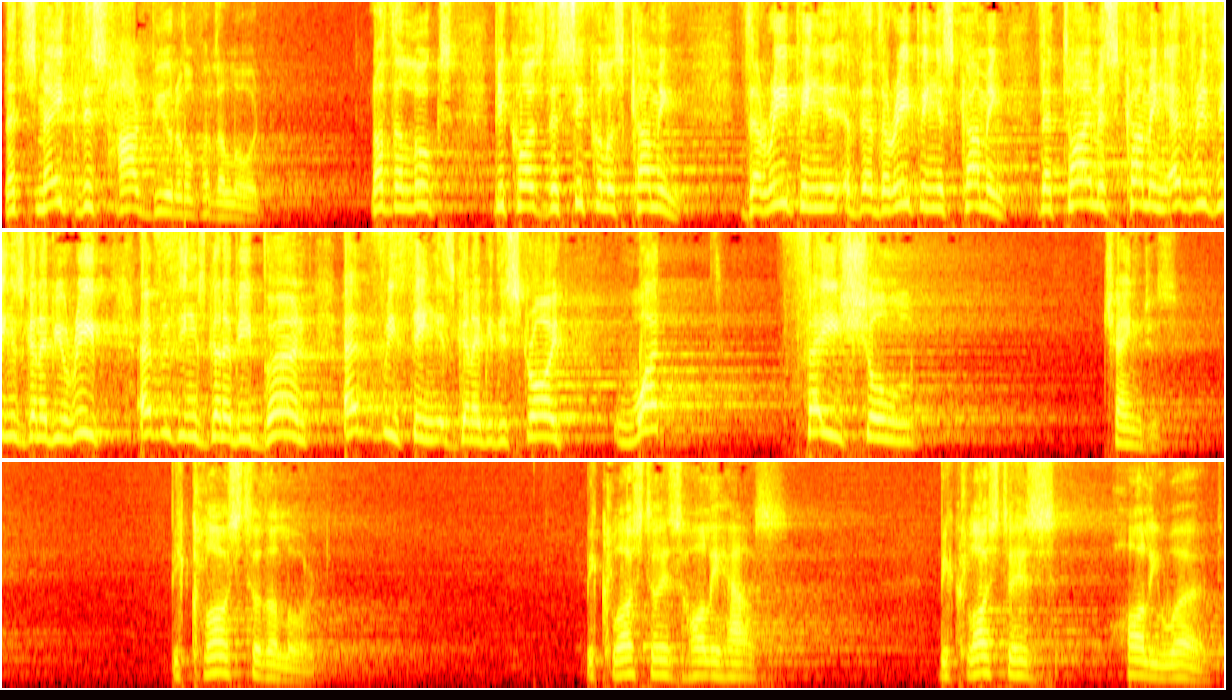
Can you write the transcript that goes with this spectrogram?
Let's make this heart beautiful for the Lord. Not the looks, because the sickle is coming. The reaping, the, the reaping is coming. The time is coming. Everything is going to be reaped. Everything is going to be burned. Everything is going to be destroyed. What facial changes. Be close to the Lord. Be close to His holy house. Be close to His holy word.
